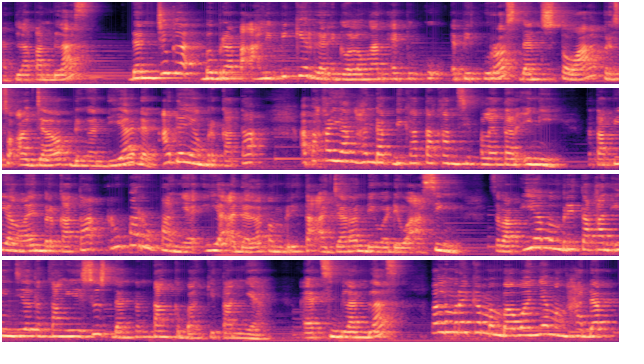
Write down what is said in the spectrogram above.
Ayat 18 dan juga beberapa ahli pikir dari golongan Epikuros dan Stoa bersoal jawab dengan dia dan ada yang berkata, apakah yang hendak dikatakan si peleter ini? Tetapi yang lain berkata, rupa-rupanya ia adalah pemberita ajaran dewa-dewa asing, sebab ia memberitakan Injil tentang Yesus dan tentang kebangkitannya. Ayat 19, lalu mereka membawanya menghadap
